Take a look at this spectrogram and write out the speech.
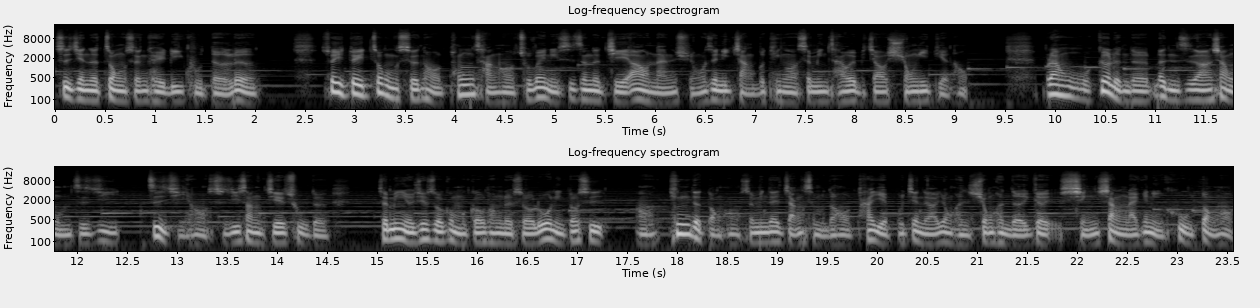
世间的众生，可以离苦得乐。所以对众生哦，通常哦，除非你是真的桀骜难驯，或者你讲不听哦，神明才会比较凶一点哦。不然我个人的认知啊，像我们自己自己哈，实际上接触的神明，有些时候跟我们沟通的时候，如果你都是哦听得懂哦，神明在讲什么的哦，他也不见得要用很凶狠的一个形象来跟你互动哦。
